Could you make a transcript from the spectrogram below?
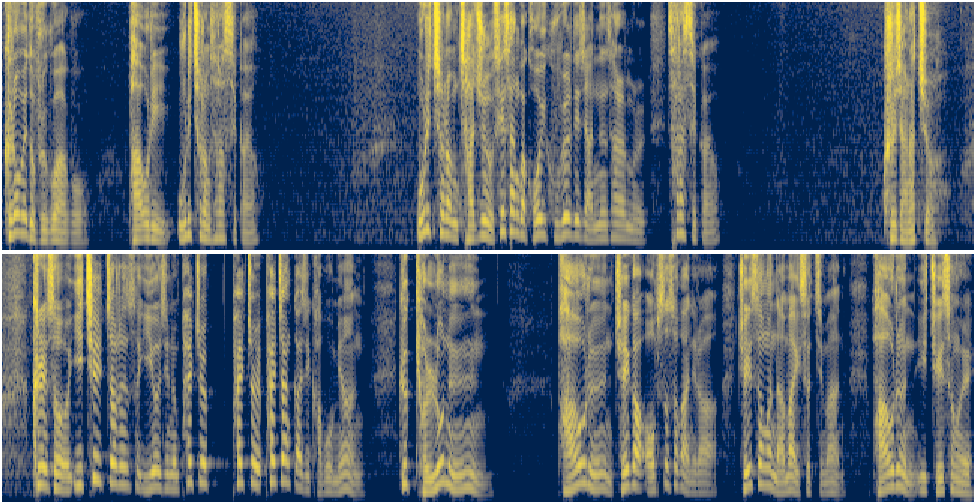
그럼에도 불구하고 바울이 우리처럼 살았을까요? 우리처럼 자주 세상과 거의 구별되지 않는 삶을 살았을까요? 그러지 않았죠. 그래서 이 7절에서 이어지는 8절, 8절, 8장까지 가보면 그 결론은 바울은 죄가 없어서가 아니라 죄성은 남아 있었지만 바울은 이 죄성을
